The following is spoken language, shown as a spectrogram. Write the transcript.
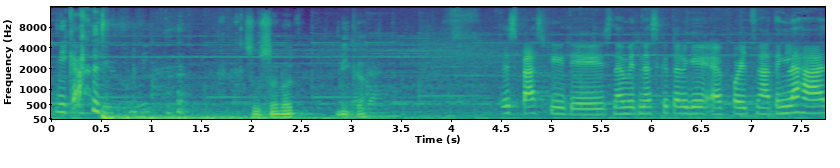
Mika. susunod, Mika. This past few days, na-witness ko talaga yung efforts nating lahat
